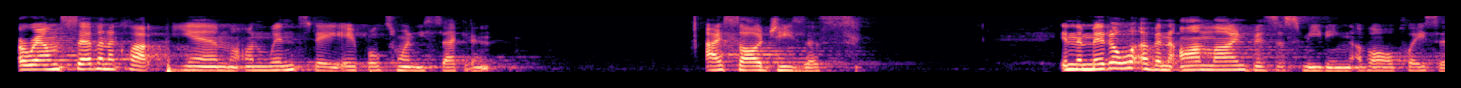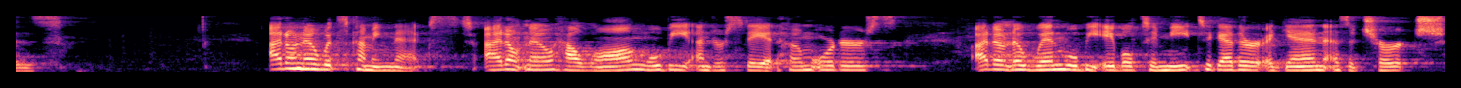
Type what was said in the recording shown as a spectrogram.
Around 7 o'clock p.m. on Wednesday, April 22nd, I saw Jesus in the middle of an online business meeting of all places. I don't know what's coming next. I don't know how long we'll be under stay at home orders. I don't know when we'll be able to meet together again as a church.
